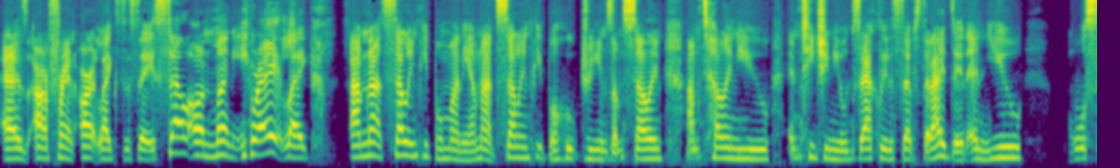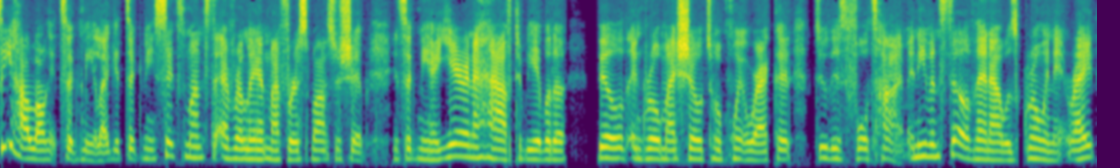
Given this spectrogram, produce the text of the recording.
as our friend Art likes to say, sell on money, right? Like, I'm not selling people money. I'm not selling people hoop dreams. I'm selling, I'm telling you and teaching you exactly the steps that I did. And you will see how long it took me. Like, it took me six months to ever land my first sponsorship. It took me a year and a half to be able to build and grow my show to a point where I could do this full time. And even still, then I was growing it, right?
